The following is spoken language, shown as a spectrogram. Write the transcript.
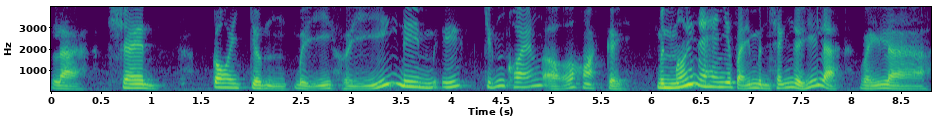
là Sen coi chừng bị hủy niêm yết chứng khoán ở Hoa Kỳ. Mình mới nghe như vậy mình sẽ nghĩ là vậy là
